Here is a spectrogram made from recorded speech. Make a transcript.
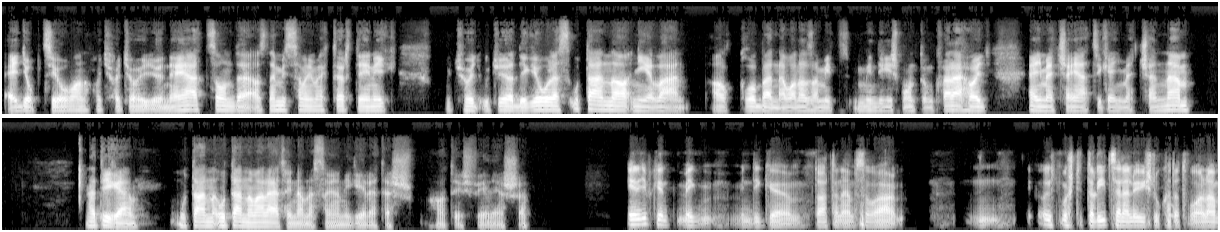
egy opció van, hogy, hogy, hogy ő ne játszon, de az nem hiszem, hogy megtörténik, úgyhogy, úgyhogy addig jó lesz. Utána nyilván akkor benne van az, amit mindig is mondtunk vele, hogy egy meccsen játszik, egy meccsen nem. Hát igen, utána, utána már lehet, hogy nem lesz olyan ígéretes hat és fél érse. Én egyébként még mindig tartanám, szóval mm, most itt a Leeds ellen ő is rúghatott volna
